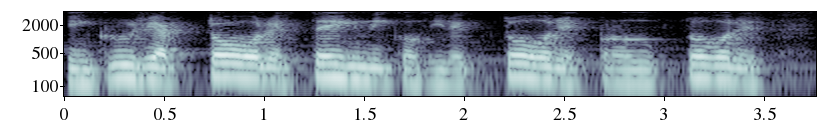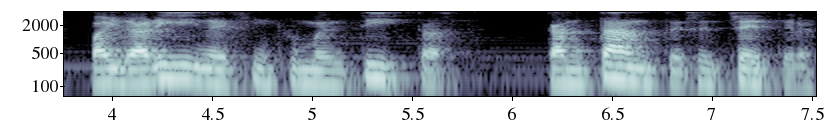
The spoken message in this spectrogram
que incluye actores, técnicos, directores, productores, bailarines, instrumentistas, cantantes, etc.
